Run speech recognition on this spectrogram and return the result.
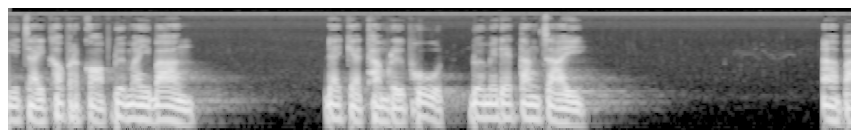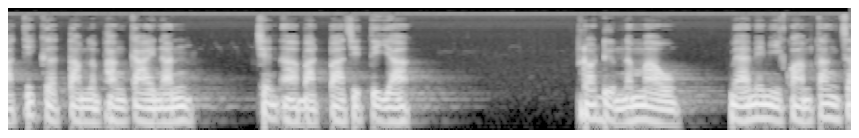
มีใจเข้าประกอบด้วยไม่บ้าง ได้แก่ทำหรือพูดด้วยไม่ได้ตั้งใจ อาบัติที่เกิดตามลำพังกายนั้น เช่นอาบัติปาจิตติยะ เพราะดื่มน้ำเมา แม้ไม่มีความตั้งใจ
